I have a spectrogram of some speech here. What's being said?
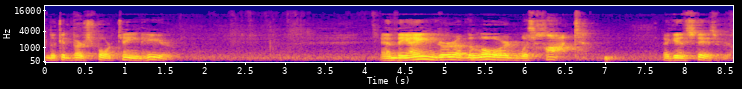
Look at verse 14 here. And the anger of the Lord was hot against Israel.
